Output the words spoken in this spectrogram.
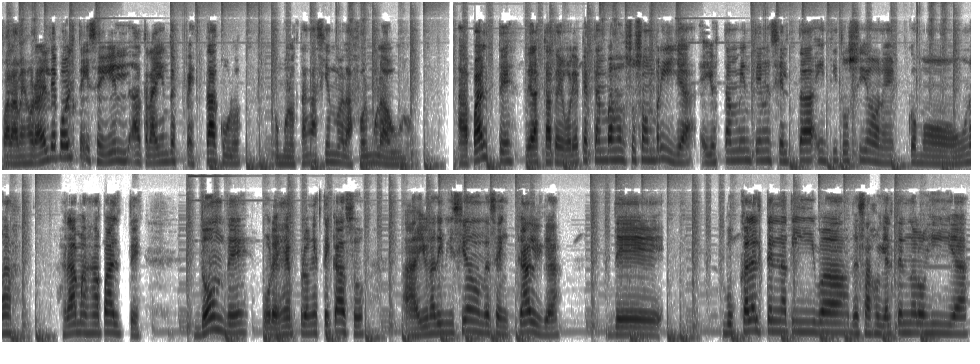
para mejorar el deporte y seguir atrayendo espectáculos como lo están haciendo en la Fórmula 1. Aparte de las categorías que están bajo su sombrilla, ellos también tienen ciertas instituciones como unas ramas aparte, donde, por ejemplo, en este caso, hay una división donde se encarga de buscar alternativas, desarrollar tecnología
